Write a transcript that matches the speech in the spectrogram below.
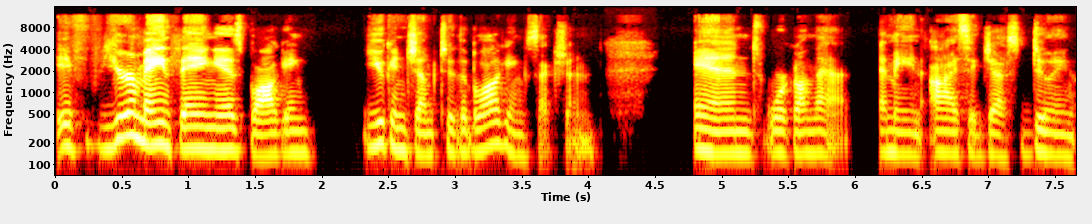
if your main thing is blogging, you can jump to the blogging section and work on that. I mean, I suggest doing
